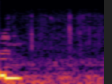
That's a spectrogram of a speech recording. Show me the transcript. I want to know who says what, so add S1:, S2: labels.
S1: You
